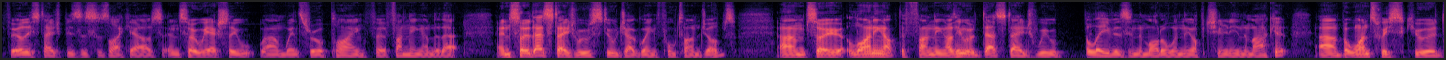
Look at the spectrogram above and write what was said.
for early stage businesses like ours, and so we actually um, went through applying for funding under that. And so at that stage we were still juggling full time jobs. Um, so lining up the funding, I think at that stage we were believers in the model and the opportunity in the market. Uh, but once we secured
